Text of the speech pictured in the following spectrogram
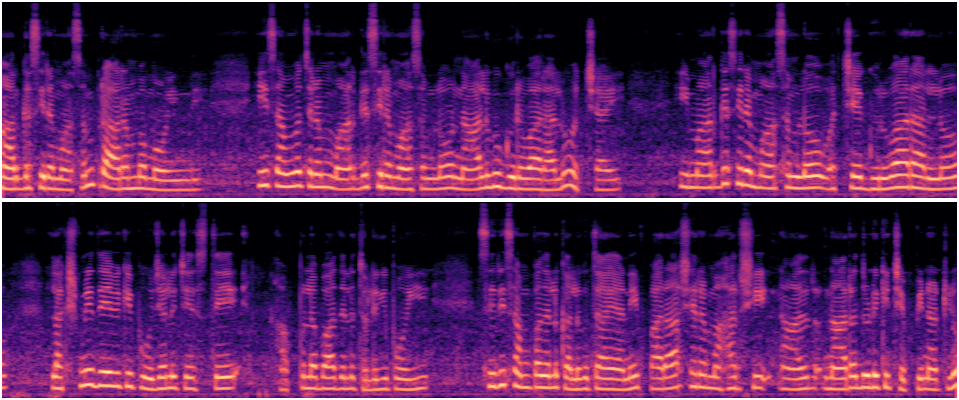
మార్గశిర మాసం ప్రారంభమైంది ఈ సంవత్సరం మార్గశిర మాసంలో నాలుగు గురువారాలు వచ్చాయి. ఈ మార్గశిర మాసంలో వచ్చే గురువారాల్లో లక్ష్మీదేవికి పూజలు చేస్తే అప్పుల బాధలు తొలగిపోయి సిరి సంపదలు కలుగుతాయని పరాశర మహర్షి నారదుడికి చెప్పినట్లు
